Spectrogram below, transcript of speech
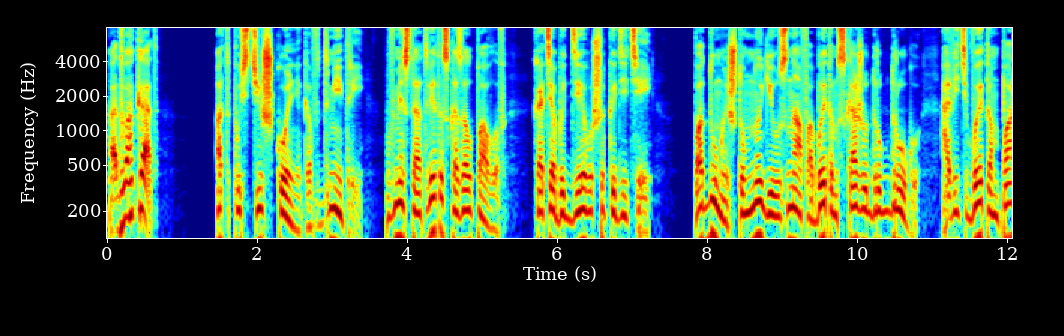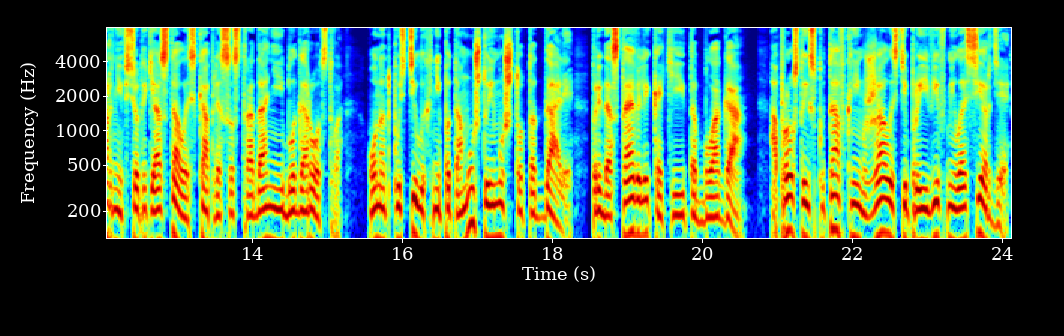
адвокат?» «Отпусти школьников, Дмитрий», — вместо ответа сказал Павлов. «Хотя бы девушек и детей. Подумай, что многие, узнав об этом, скажут друг другу. А ведь в этом парне все-таки осталась капля сострадания и благородства. Он отпустил их не потому, что ему что-то дали, предоставили какие-то блага, а просто испытав к ним жалость и проявив милосердие,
